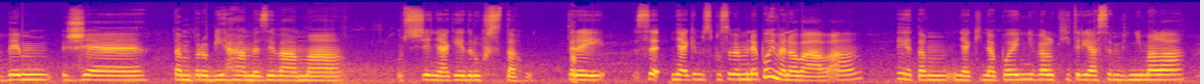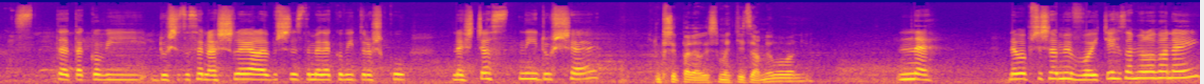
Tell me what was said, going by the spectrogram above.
vím, že tam probíhá mezi váma určitě nějaký druh vztahu, který se nějakým způsobem nepojmenovává. Je tam nějaký napojení velký, který já jsem vnímala jste takový duše, co se našli, ale přišli jste mi takový trošku nešťastný duše. Připadali jsme ti zamilovaný? Ne. Nebo přišel mi Vojtěch zamilovaný?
